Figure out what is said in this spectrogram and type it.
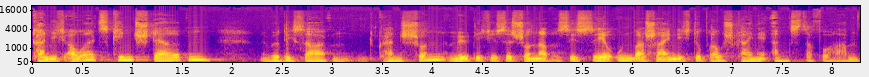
kann ich auch als Kind sterben? Würde ich sagen, du kannst schon, möglich ist es schon, aber es ist sehr unwahrscheinlich, du brauchst keine Angst davor haben.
